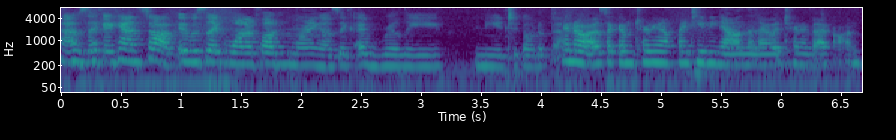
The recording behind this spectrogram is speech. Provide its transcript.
I was like, I can't stop. It was like one o'clock in the morning. I was like, I really need to go to bed. I know. I was like, I'm turning off my TV now, and then I would turn it back on.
